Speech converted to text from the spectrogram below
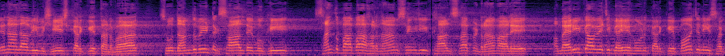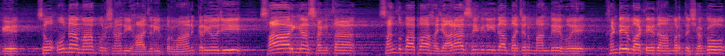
ਤਿਨਾਂ ਦਾ ਵੀ ਵਿਸ਼ੇਸ਼ ਕਰਕੇ ਧੰਨਵਾਦ। ਸੋ ਦਮਦਮੀ ਟਕਸਾਲ ਦੇ ਮੁਖੀ ਸੰਤ ਬਾਬਾ ਹਰਨਾਮ ਸਿੰਘ ਜੀ ਖਾਲਸਾ ਪਿੰਡਰਾਂ ਵਾਲੇ ਅਮਰੀਕਾ ਵਿੱਚ ਗਏ ਹੋਣ ਕਰਕੇ ਪਹੁੰਚ ਨਹੀਂ ਸਕੇ, ਸੋ ਉਹਨਾਂ ਮਹਾਂਪੁਰਸ਼ਾਂ ਦੀ ਹਾਜ਼ਰੀ ਪ੍ਰਵਾਨ ਕਰਿਓ ਜੀ। ਸਾਰੀਆਂ ਸੰਗਤਾਂ ਸੰਤ ਬਾਬਾ ਹਜ਼ਾਰਾ ਸਿੰਘ ਜੀ ਦਾ ਬਚਨ ਮੰਨਦੇ ਹੋਏ ਖੰਡੇ ਵਾਟੇ ਦਾ ਅੰਮ੍ਰਿਤ ਛਕੋ,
